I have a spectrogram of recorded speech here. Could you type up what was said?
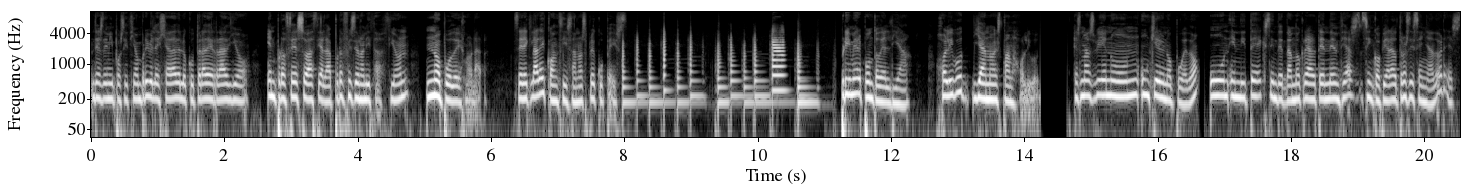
desde mi posición privilegiada de locutora de radio en proceso hacia la profesionalización, no puedo ignorar. Seré clara y concisa, no os preocupéis. Primer punto del día. Hollywood ya no es tan Hollywood. Es más bien un, un quiero y no puedo, un Inditex intentando crear tendencias sin copiar a otros diseñadores.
